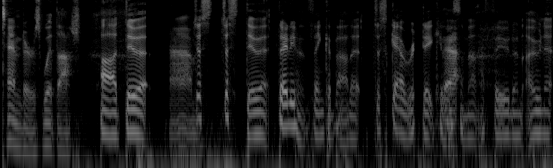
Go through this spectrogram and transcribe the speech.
tenders with that. Ah, do it. Um, Just just do it. Don't even think about it. Just get a ridiculous Yeah. amount of food and own it.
